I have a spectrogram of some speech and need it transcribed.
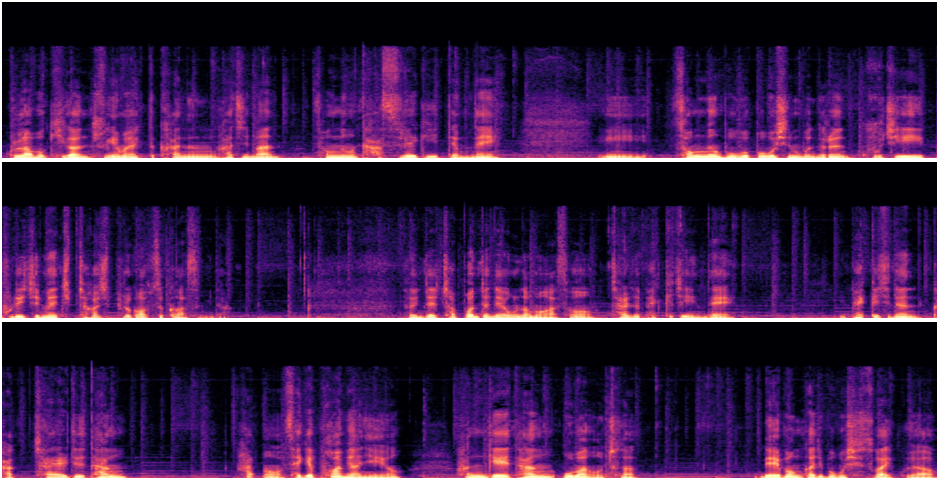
콜라보 기간 중에만 획득 가능하지만 성능은 다 쓰레기이기 때문에 이 성능 보고 뽑으시는 분들은 굳이 프리즘에 집착하실 필요가 없을 것 같습니다. 그래서 이제 첫 번째 내용을 넘어가서 차일드 패키지인데 이 패키지는 각 차일드당 어, 3개 포함이 아니에요. 한 개당 55,000원 4번까지 뽑으실 수가 있고요.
